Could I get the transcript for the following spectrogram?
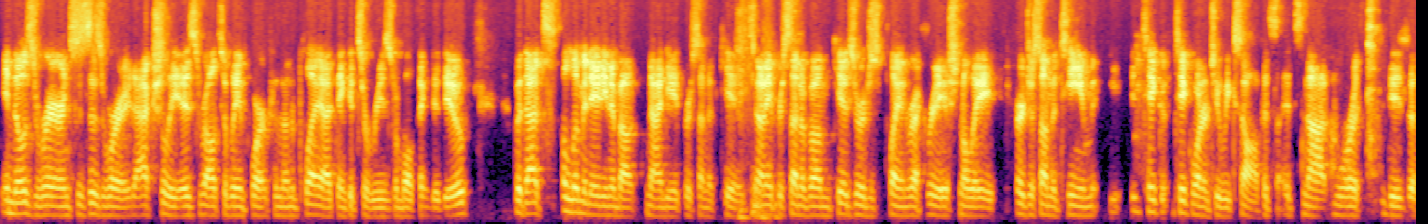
in those rare instances where it actually is relatively important for them to play, I think it's a reasonable thing to do but that's eliminating about 98% of kids 98% of them kids who are just playing recreationally or just on the team take take one or two weeks off it's it's not worth the, the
